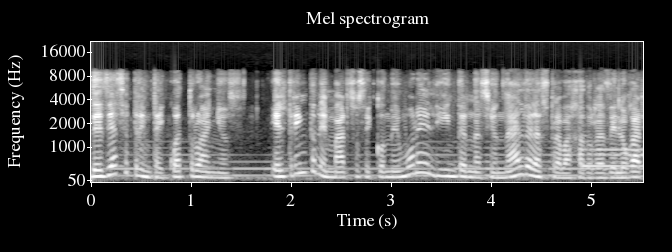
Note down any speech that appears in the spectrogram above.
Desde hace 34 años, el 30 de marzo se conmemora el Día Internacional de las Trabajadoras del Hogar.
